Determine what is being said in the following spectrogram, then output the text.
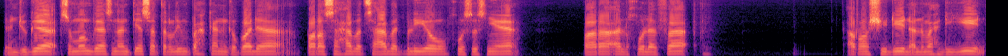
Dan juga semoga senantiasa terlimpahkan kepada para sahabat-sahabat beliau khususnya para al-khulafa ar-rasyidin al-mahdiyin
